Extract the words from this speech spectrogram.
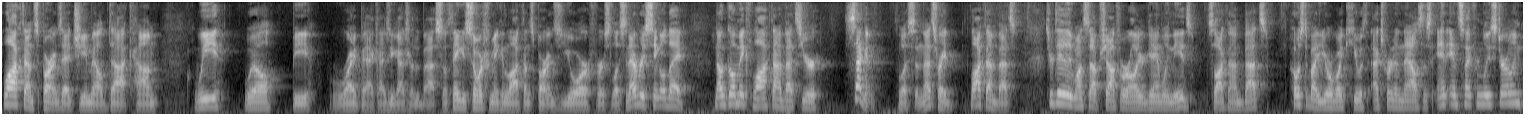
LockedOnSpartans at gmail.com. We will be right back, guys. You guys are the best. So, thank you so much for making Locked On Spartans your first listen every single day. Now, go make Locked On Bets your Second, listen, that's right, Locked On Bets. It's your daily one stop shop for all your gambling needs. It's Locked On Bets, hosted by your boy Q with expert analysis and insight from Lee Sterling,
